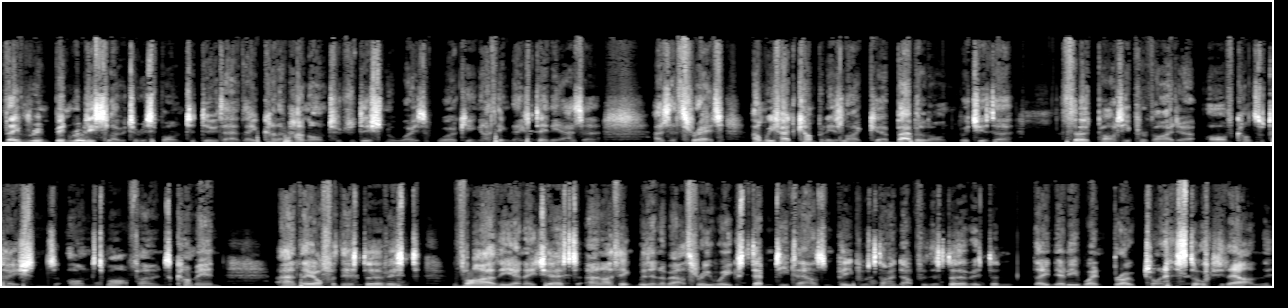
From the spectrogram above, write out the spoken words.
they've re- been really slow to respond to do that. They've kind of hung on to traditional ways of working. I think they've seen it as a as a threat. And we've had companies like uh, Babylon, which is a third party provider of consultations on smartphones, come in and they offered their service via the NHS. And I think within about three weeks, 70,000 people signed up for the service and they nearly went broke trying to sort it out. And the,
